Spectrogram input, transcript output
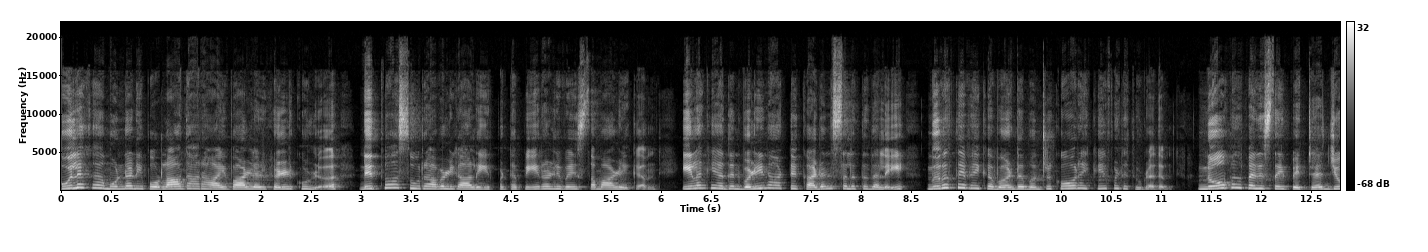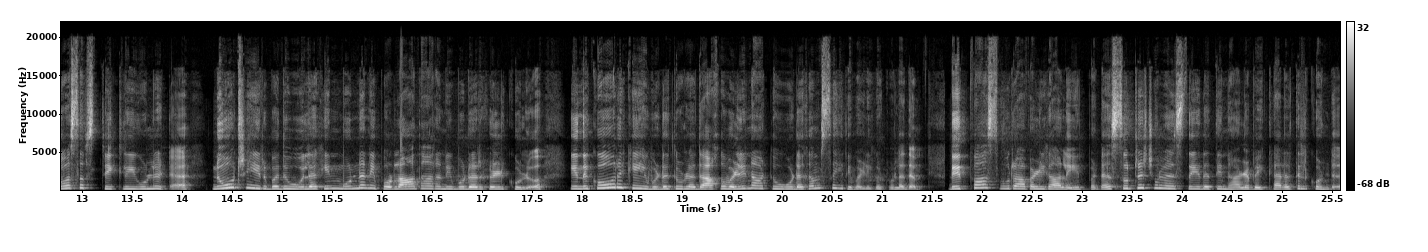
உலக முன்னணி பொருளாதார ஆய்வாளர்கள் குழு டித்வா சூறாவளியால் ஏற்பட்ட பேரழிவை சமாளிக்க இலங்கை அதன் வெளிநாட்டு கடன் செலுத்துதலை நிறுத்தி வைக்க வேண்டும் என்று கோரிக்கை விடுத்துள்ளது. நோபல் பரிசை பெற்ற ஜோசப் ஸ்டிக்லி உள்ளிட்ட நூற்றி இருபது உலகின் முன்னணி பொருளாதார நிபுணர்கள் குழு இந்த கோரிக்கையை விடுத்துள்ளதாக வெளிநாட்டு ஊடகம் செய்தி வெளியிட்டுள்ளது. டித்வா சூறாவளியால் ஏற்பட்ட சுற்றுச்சூழல் சேதத்தின் அளவை கருத்தில் கொண்டு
